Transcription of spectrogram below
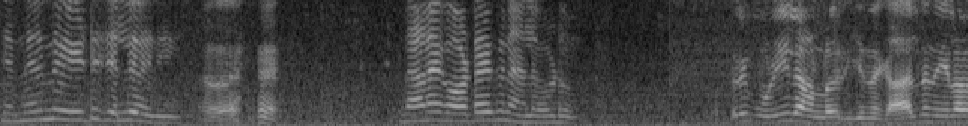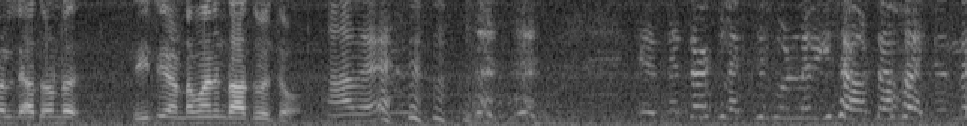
ചെന്നിരുന്ന് വീട്ടിൽ ചെല്ലുമോ ഇനി? ഇതാണെ കോട്ടയത്തിനാലോടും ഒത്തിരി കുഴിയിലാണല്ലോ ഇരിക്കുന്നത് കാലിന് നീളമില്ലാത്തതുകൊണ്ട് സീറ്റ് കണ്ടമാനം താത്തു വെച്ചോ? അതെ. എന്നിട്ടാ ക്ലച്ച് ഫുള്ള് എനിക്ക് ചവിട്ടാൻ പറ്റുന്ന?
